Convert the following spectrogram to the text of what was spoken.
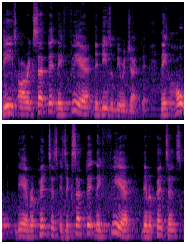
deeds are accepted. They fear the deeds will be rejected. They hope their repentance is accepted. They fear their repentance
